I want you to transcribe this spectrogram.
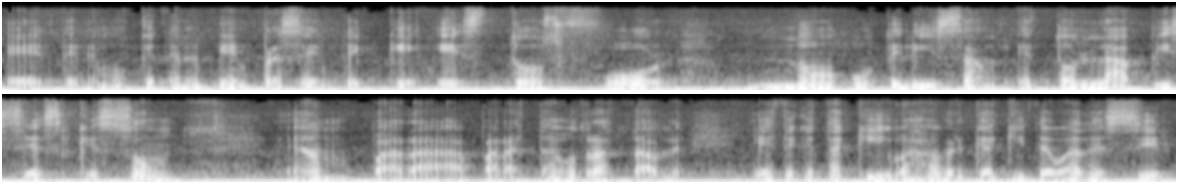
eh, tenemos que tener bien presente que estos Fold no utilizan estos lápices que son em, para, para estas otras tablets este que está aquí vas a ver que aquí te va a decir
